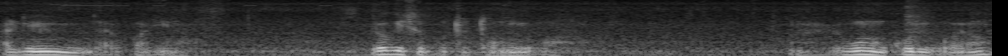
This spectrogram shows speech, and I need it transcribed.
알루미늄입니다 요까지는. 여기서부터 동이고. 예, 요거는 구리고요.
